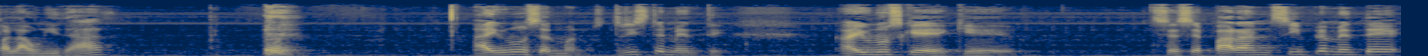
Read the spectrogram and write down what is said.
para la unidad? hay unos hermanos, tristemente, hay unos que, que se separan simplemente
